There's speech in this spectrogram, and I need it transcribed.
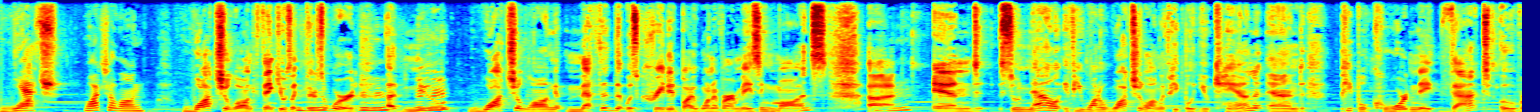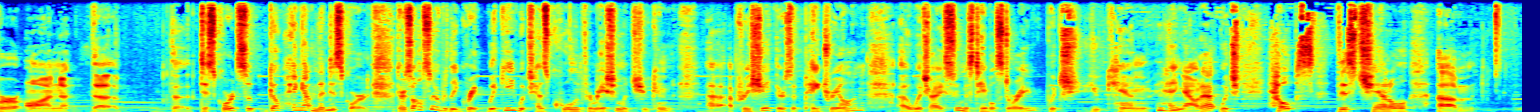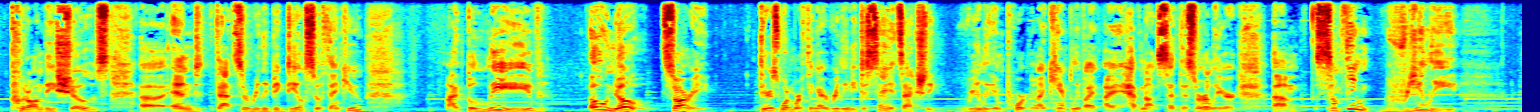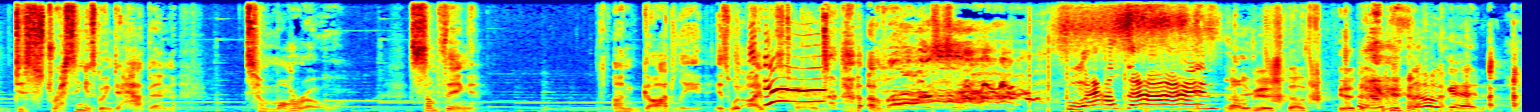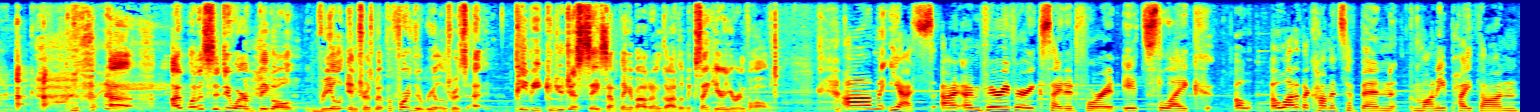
Watch. Yes. Watch along watch along. Thank you. It was like, mm-hmm, there's a word, mm-hmm, a new mm-hmm. watch along method that was created by one of our amazing mods. Uh, mm-hmm. and so now, if you want to watch along with people, you can, and people coordinate that over on the the Discord. So go hang out in the mm-hmm. Discord. There's also a really great wiki which has cool information which you can uh, appreciate. There's a Patreon, uh, which I assume is Table Story, which you can mm-hmm. hang out at, which helps this channel. Um, put on these shows, uh, and that's a really big deal. So thank you. I believe. Oh no, sorry. There's one more thing I really need to say. It's actually really important. And I can't believe I, I have not said this earlier. Um, something really distressing is going to happen tomorrow. Something ungodly is what I was told. um, well done. That was good. That was good. That was so good. Uh, I want us to do our big old real intros, but before the real intros, uh, PB, could you just say something about Ungodly because I hear you're involved. Um, yes, I, am very, very excited for it. It's like a, a lot of the comments have been Monty Python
